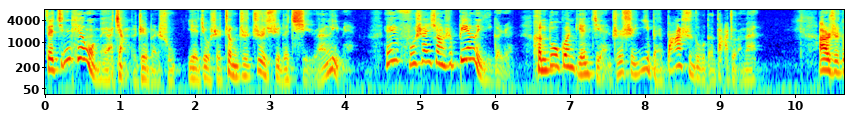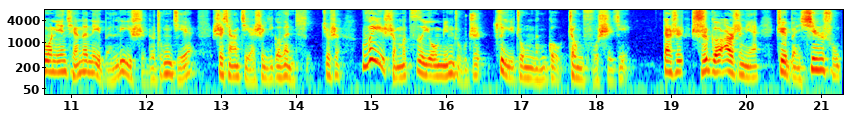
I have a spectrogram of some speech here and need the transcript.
在今天我们要讲的这本书，也就是《政治秩序的起源》里面，哎，福山像是变了一个人，很多观点简直是一百八十度的大转弯。二十多年前的那本《历史的终结》是想解释一个问题，就是为什么自由民主制最终能够征服世界。但是时隔二十年，这本新书《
